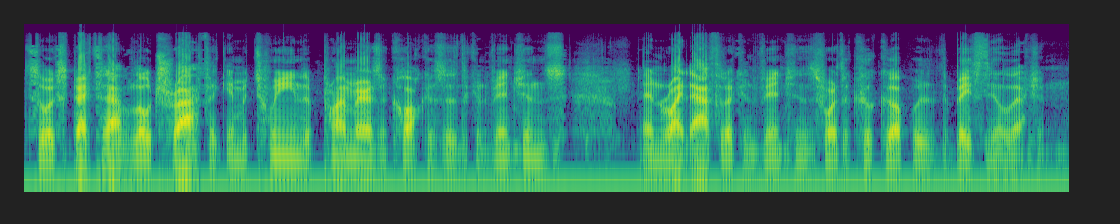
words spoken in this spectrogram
So expect to have low traffic in between the primaries and caucuses, the conventions, and right after the conventions for it to cook up with the debates in the election.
